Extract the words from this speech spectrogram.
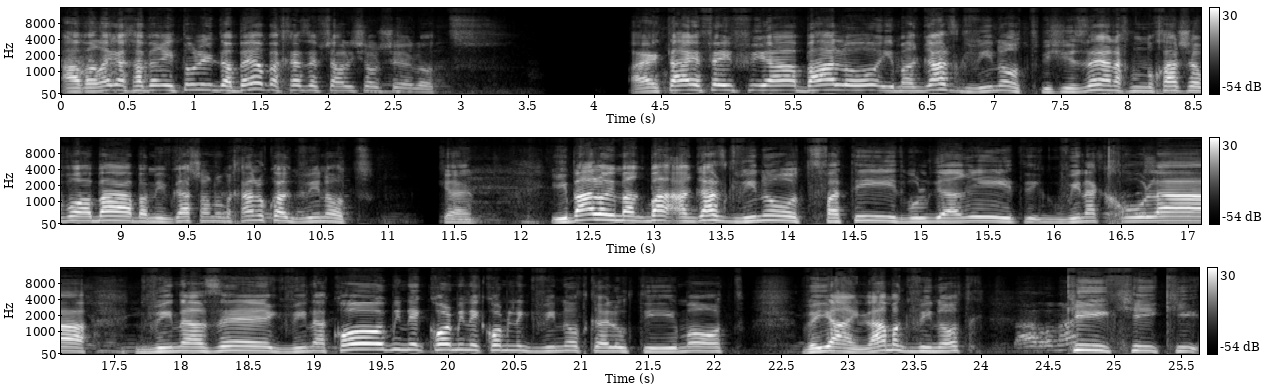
אבל רגע, חברים, תנו לי לדבר, ואחרי זה אפשר לשאול שאלות. הייתה יפהפייה, באה לו עם ארגז גבינות. בשביל זה אנחנו נאכל שבוע הבא במפגש שלנו בחנוכה גבינות. כן. היא באה לו עם ארג- ארגז גבינות, צפתית, בולגרית, גבינה כחולה, גבינה זה, גבינה, כל מיני, כל מיני, כל מיני גבינות כאלו טעימות, ויין. למה גבינות? כי, כי, כי,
